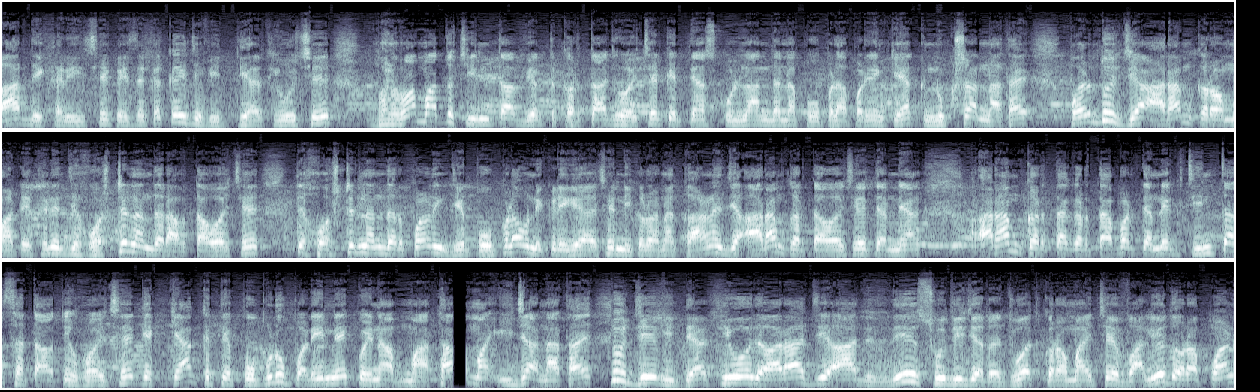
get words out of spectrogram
બહાર દેખાઈ રહી છે. કહી શકાય કે જે વિદ્યાર્થીઓ છે, ભણવામાં તો ચિંતા વ્યક્ત કરતા જ હોય છે કે ત્યાં સ્કૂલના અંદરના પોપડા પડીને ક્યાંક નુકસાન ના થાય. પરંતુ જ્યાં આરામ કરવા માટે થઈને જે હોસ્ટેલ અંદર આવતા હોય છે, તે હોસ્ટેલના અંદર પણ જે પોપડાઓ છોકરાઓ નીકળી ગયા છે નીકળવાના કારણે જે આરામ કરતા હોય છે તેમને આરામ કરતા કરતા પણ તેમને ચિંતા સતાવતી હોય છે કે ક્યાંક તે પોપડું પડીને કોઈના માથામાં ઈજા ના થાય. તો જે વિદ્યાર્થીઓ દ્વારા જે આ દિન સુધી જે રજૂઆત કરવામાં આવી છે, વાલીઓ દ્વારા પણ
